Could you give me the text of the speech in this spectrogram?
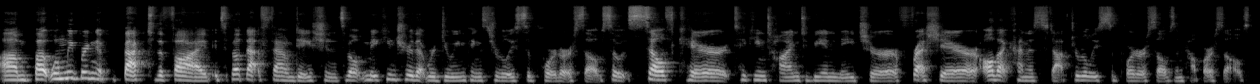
Um, but when we bring it back to the five, it's about that foundation. It's about making sure that we're doing things to really support ourselves. So it's self care, taking time to be in nature, fresh air, all that kind of stuff to really support ourselves and help ourselves.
